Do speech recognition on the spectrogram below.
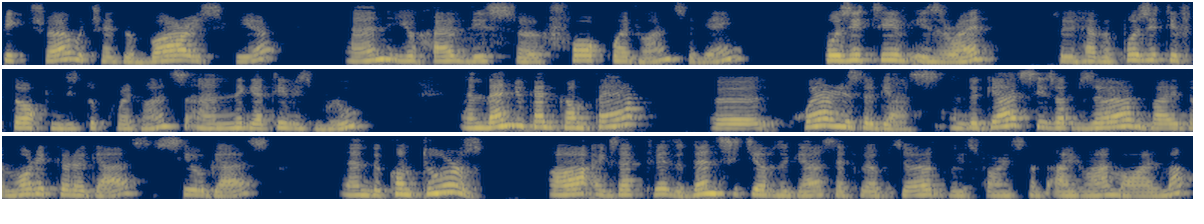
picture which is the bar is here and you have these uh, four quadrants again. Positive is red so you have a positive torque in these two quadrants and negative is blue. And then you can compare uh, where is the gas? And the gas is observed by the molecular gas CO gas and the contours are exactly the density of the gas that we observed with for instance IRAM or ALMA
